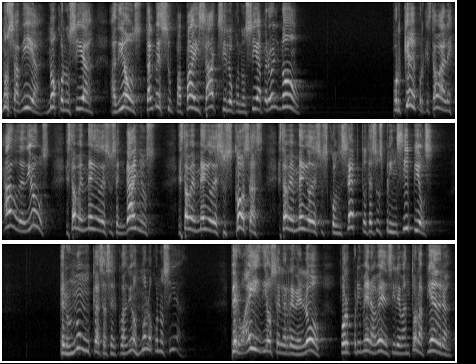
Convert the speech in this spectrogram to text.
no sabía, no conocía a Dios. Tal vez su papá Isaac sí lo conocía, pero él no. ¿Por qué? Porque estaba alejado de Dios estaba en medio de sus engaños, estaba en medio de sus cosas, estaba en medio de sus conceptos, de sus principios. Pero nunca se acercó a Dios, no lo conocía. Pero ahí Dios se le reveló por primera vez y levantó la piedra.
